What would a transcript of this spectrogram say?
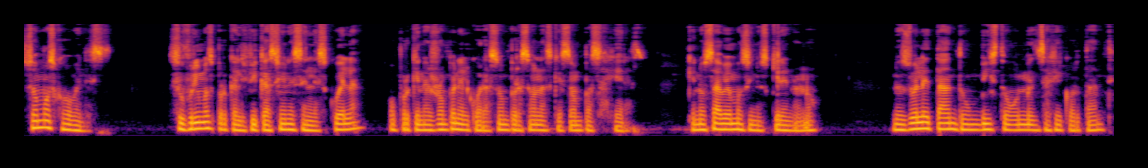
Somos jóvenes. Sufrimos por calificaciones en la escuela o porque nos rompen el corazón personas que son pasajeras, que no sabemos si nos quieren o no. Nos duele tanto un visto o un mensaje cortante.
